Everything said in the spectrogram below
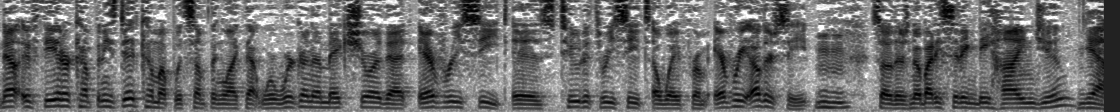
Now, if theater companies did come up with something like that, where we're going to make sure that every seat is two to three seats away from every other seat, so there's nobody sitting behind you. Yeah.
